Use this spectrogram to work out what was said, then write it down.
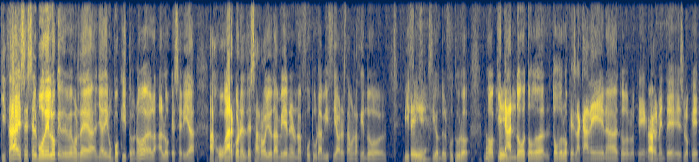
quizá ese es el modelo que debemos de añadir un poquito, ¿no? A, lo que sería a jugar con el desarrollo también en una futura bici. Ahora estamos haciendo bici ficción del futuro, ¿no? Quitando todo, todo lo que es la cadena, todo lo que realmente es lo que,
